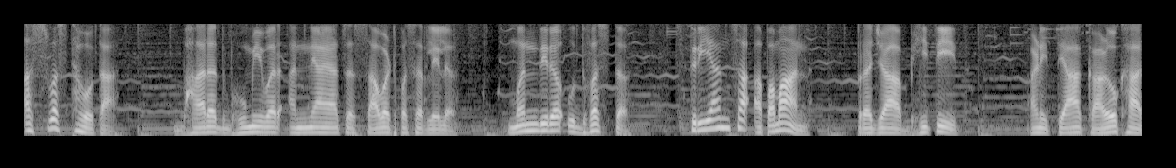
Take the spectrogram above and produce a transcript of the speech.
अस्वस्थ होता. भारत भूमीवर अन्यायाचं सावट पसरलेलं. मंदिरं उद्ध्वस्त. स्त्रियांचा अपमान प्रजा भीतीत आणि त्या काळोखात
